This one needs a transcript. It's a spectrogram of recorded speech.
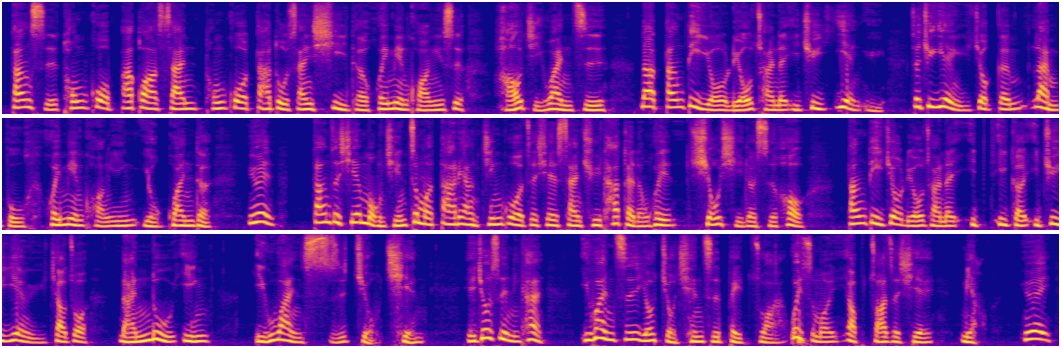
当时通过八卦山、通过大肚山系的灰面狂鹰是好几万只。那当地有流传的一句谚语，这句谚语就跟滥捕灰面狂鹰有关的。因为当这些猛禽这么大量经过这些山区，它可能会休息的时候。当地就流传了一一个一句谚语，叫做“南路鹰一万死九千”，也就是你看一万只有九千只被抓，为什么要抓这些鸟？因为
